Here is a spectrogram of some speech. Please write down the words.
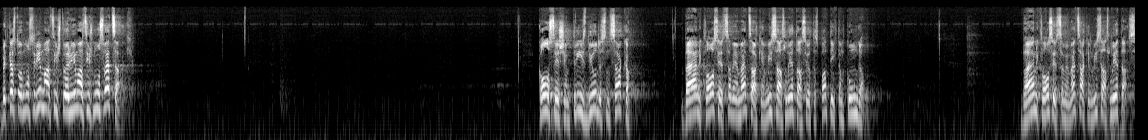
Bet kas to mums ir iemācījuši, to ir iemācījuši mūsu vecāki. Kolosiešiem 3.20 saka, bērni klausiet saviem vecākiem visās lietās, jo tas patīk tam kungam. Bērni klausiet saviem vecākiem visās lietās.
